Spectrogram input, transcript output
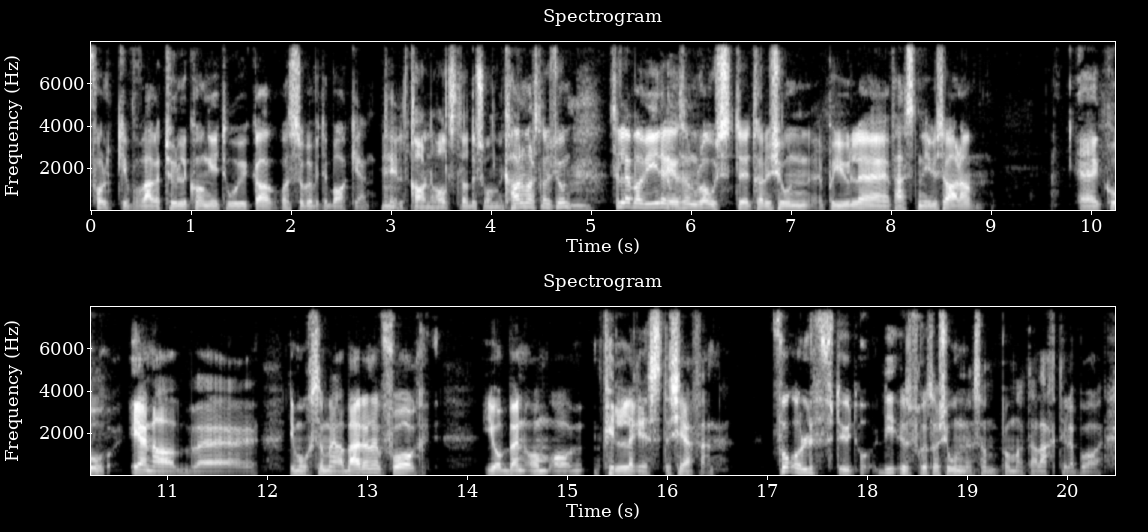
folket få være tullekonge i to uker, og så går vi tilbake igjen til karnevalstradisjonen. liksom. karnevalstradisjon. Så lever vi videre i en sånn roast-tradisjon på julefesten i USA, da. Eh, hvor en av eh, de morsomme arbeiderne får jobben om å filleriste sjefen. For å lufte ut de frustrasjonene som på en måte har vært i løpet av året.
